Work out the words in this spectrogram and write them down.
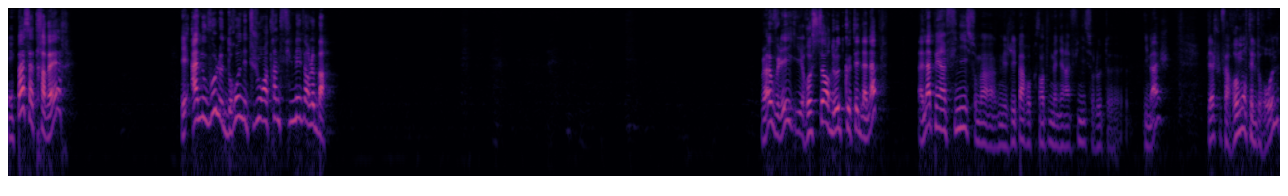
on passe à travers, et à nouveau le drone est toujours en train de filmer vers le bas. Voilà, vous voyez, il ressort de l'autre côté de la nappe, la nappe est infinie, sur ma, mais je ne l'ai pas représentée de manière infinie sur l'autre euh, image. Là, je peux faire remonter le drone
